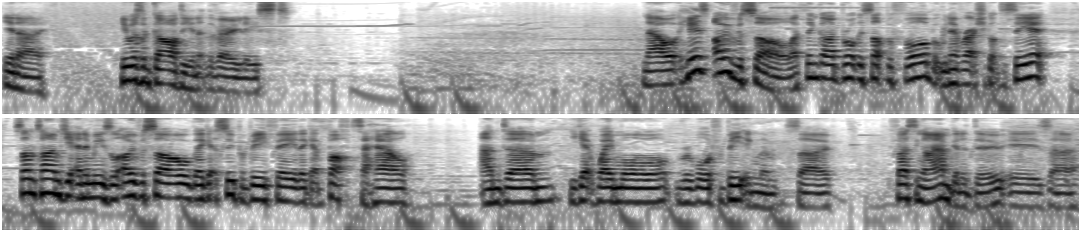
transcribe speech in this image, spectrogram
you know, he was a guardian at the very least. Now, here's Oversoul. I think I brought this up before, but we never actually got to see it. Sometimes your enemies will Oversoul, they get super beefy, they get buffed to hell, and um, you get way more reward for beating them. So, first thing I am going to do is uh,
